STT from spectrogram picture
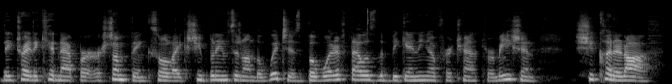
they tried to kidnap her or something. So like she blames it on the witches. But what if that was the beginning of her transformation? She cut it off,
